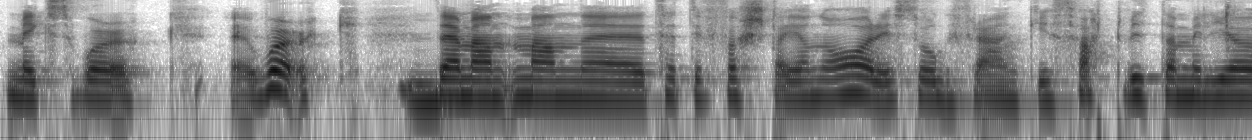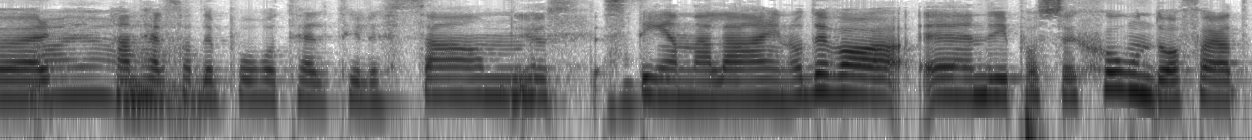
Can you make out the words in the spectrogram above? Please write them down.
Makes Work eh, Work. Där man, man eh, 31 januari såg Frank i svartvita miljöer. Ah, ja. Han hälsade på Hotell Tylösand. Stena Line. Och det var eh, en reposition då för att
